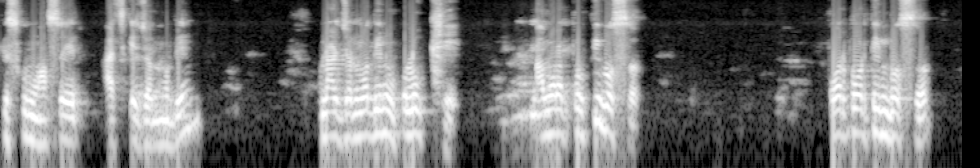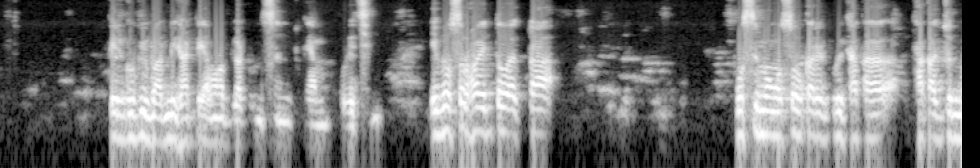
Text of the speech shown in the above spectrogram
কিস্কু মহাশয়ের আজকে জন্মদিন। ওনার জন্মদিন উপলক্ষে আমরা প্রতি বছর, পরপর তিন বছর তেলকুপি বার্নিঘাটে আমরা ব্লাড ডোনেশন ক্যাম্প করেছি। এবছর হয়তো একটা পশ্চিমবঙ্গ সরকারের পরীক্ষা থাকার জন্য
